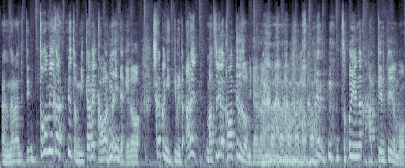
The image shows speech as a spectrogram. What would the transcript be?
あの、並んでて、遠目から見ると見た目変わんないんだけど、近くに行ってみると、あれ、祭りが変わってるぞみたいな、そういうなんか発見っていうのも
